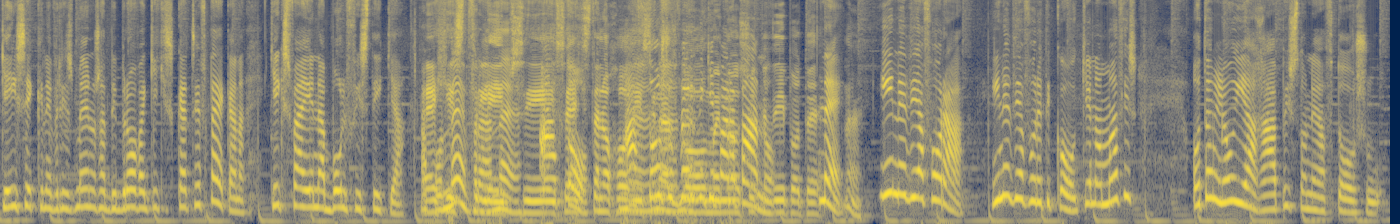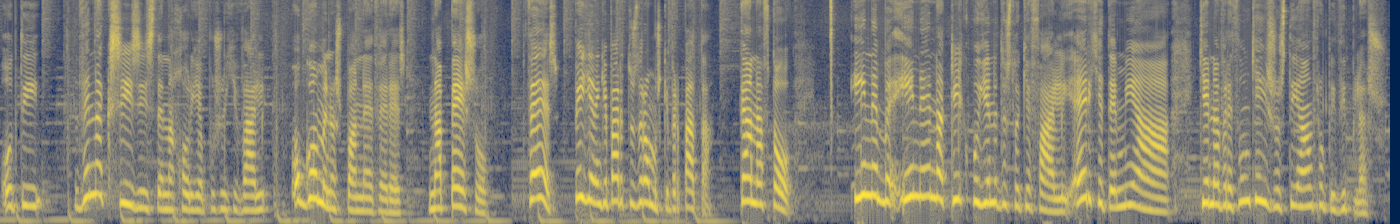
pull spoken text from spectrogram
και είσαι εκνευρισμένος από την πρόβα και έχεις κάτσει. Αυτά έκανα. Και έχεις φάει ένα μπολ φιστίκια. Από νεύρα, ναι. Αυτό, αυτό σου φέρνει και παραπάνω. Ναι. ναι, είναι διαφορά. Είναι διαφορετικό. Και να μάθεις, όταν λέω η αγάπη στον εαυτό σου, ότι δεν αξίζει η στεναχώρια που σου έχει βάλει ο γκόμενος που ανέφερες να πέσω Θες, πήγαινε και πάρε τους δρόμους και περπάτα. Κάνε αυτό. Είναι, είναι ένα κλικ που γίνεται στο κεφάλι. Έρχεται μία. και να βρεθούν και οι σωστοί άνθρωποι δίπλα σου.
